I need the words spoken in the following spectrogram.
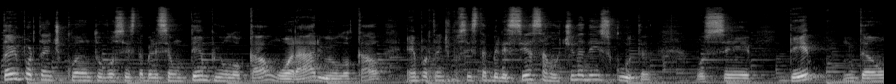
Tão importante quanto você estabelecer um tempo em um local, um horário em um local, é importante você estabelecer essa rotina de escuta. Você ter, então,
